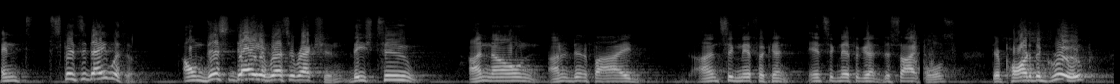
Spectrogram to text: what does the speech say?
and spends a day with them. On this day of resurrection, these two unknown, unidentified, unsignificant, insignificant disciples, they're part of the group.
